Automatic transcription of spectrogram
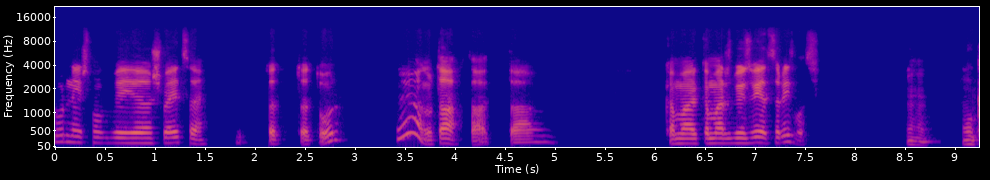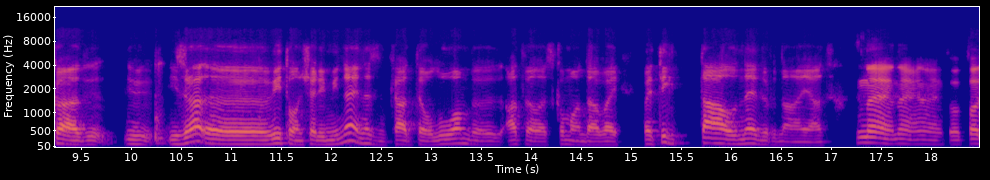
turnīrs, mums bija Šveicē. Tad, tad tur. Nu Jā, nu tā, tā, tā. Kamēr, kamēr es biju uz vietas ar izlasi. Mhm. Un kā izrādās, Vitoļņš arī minēja, nezinu, kāda tev loma atvēlēs komandā, vai, vai tik tālu nedrunājāt? Nē, nē, nē. To, to,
